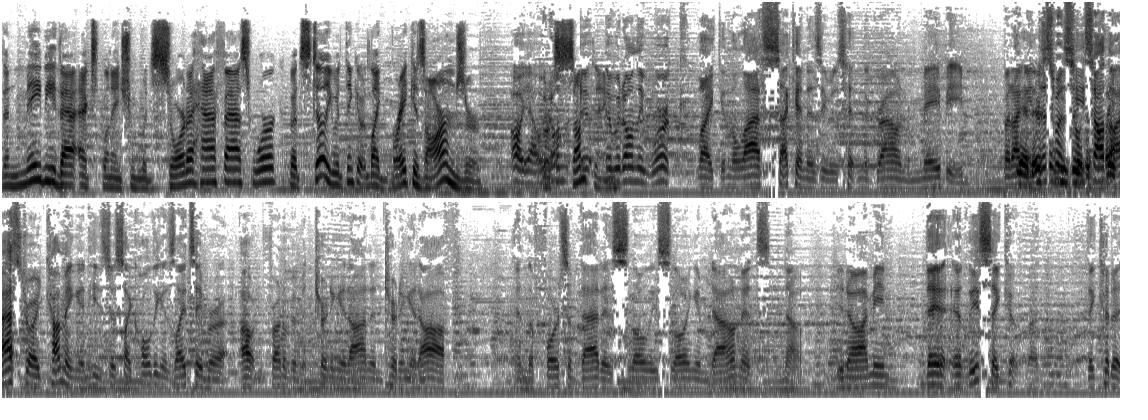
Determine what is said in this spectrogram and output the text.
then maybe that explanation would sort of half-ass work. But still, you would think it would like break his arms or Oh yeah, it Or would, only, something. It, it would only work like in the last second as he was hitting the ground, maybe. But I Yeah, mean, this was he saw the asteroid coming, and he's just like holding his lightsaber out in front of him and turning it on and turning it off, and the force of that is slowly slowing him down. It's no, you know, I mean, they at least they could. Uh, they could have,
